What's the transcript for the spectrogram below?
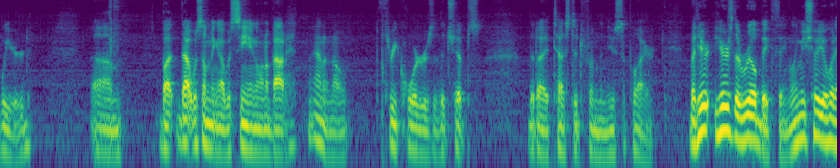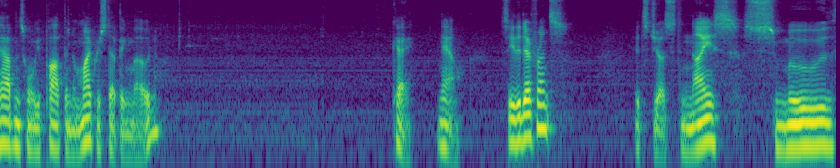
weird. Um, but that was something I was seeing on about, I don't know, three quarters of the chips that I tested from the new supplier. But here, here's the real big thing. Let me show you what happens when we pop into microstepping mode. Okay, now, see the difference? It's just nice, smooth,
